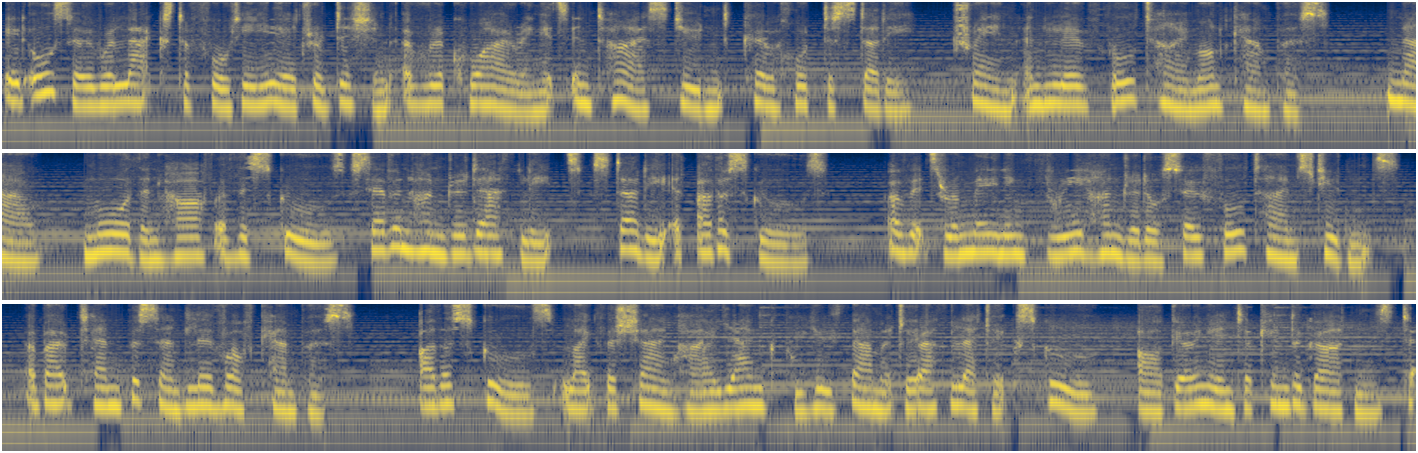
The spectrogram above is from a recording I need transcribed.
it also relaxed a 40-year tradition of requiring its entire student cohort to study, train and live full-time on campus. Now, more than half of the school's 700 athletes study at other schools. Of its remaining 300 or so full-time students, about 10% live off campus. Other schools like the Shanghai Yangpu Youth Amateur Athletic School, are going into kindergartens to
